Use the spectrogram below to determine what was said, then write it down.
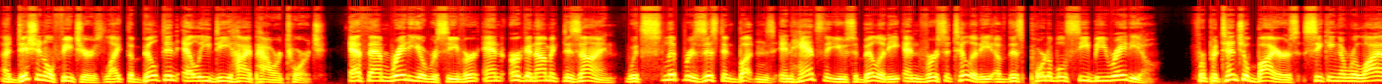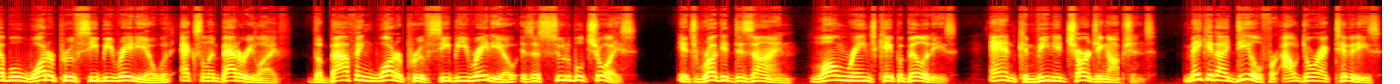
Additional features like the built-in LED high-power torch FM radio receiver and ergonomic design with slip-resistant buttons enhance the usability and versatility of this portable CB radio. For potential buyers seeking a reliable waterproof CB radio with excellent battery life, the Baofeng waterproof CB radio is a suitable choice. Its rugged design, long-range capabilities, and convenient charging options make it ideal for outdoor activities,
